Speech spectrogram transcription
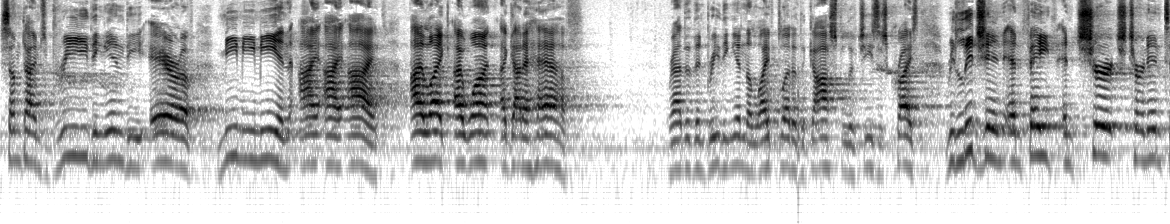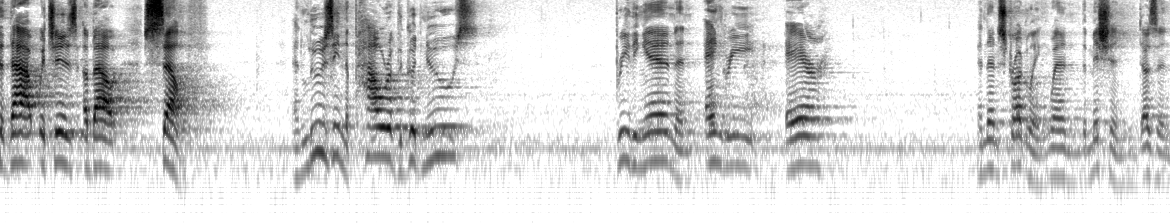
sometimes breathing in the air of me, me, me, and I, I, I. I like, I want, I gotta have rather than breathing in the lifeblood of the gospel of Jesus Christ. Religion and faith and church turn into that which is about self and losing the power of the good news, breathing in an angry air, and then struggling when the mission doesn't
